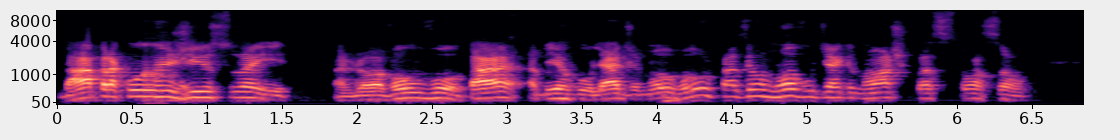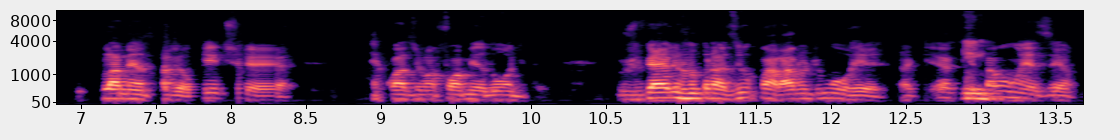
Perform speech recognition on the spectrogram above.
Dá para corrigir isso aí. Mas nós vamos voltar a mergulhar de novo, vamos fazer um novo diagnóstico da situação. Lamentavelmente, é, é quase de uma forma irônica. Os velhos no Brasil pararam de morrer. Aqui está um exemplo.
